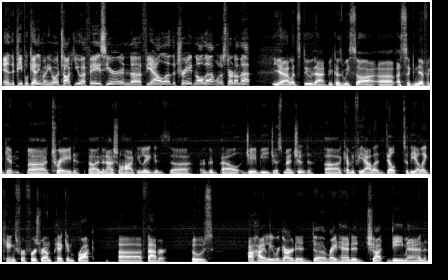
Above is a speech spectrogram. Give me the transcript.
and the people getting money. You want to talk UFAs here and uh, Fiala, the trade, and all that? Want to start on that? Yeah, let's do that because we saw uh, a significant uh, trade uh, in the National Hockey League, as uh, our good pal JB just mentioned. Uh, Kevin Fiala dealt to the LA Kings for a first round pick and Brock uh, Faber, who's a highly regarded right handed shot D man.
